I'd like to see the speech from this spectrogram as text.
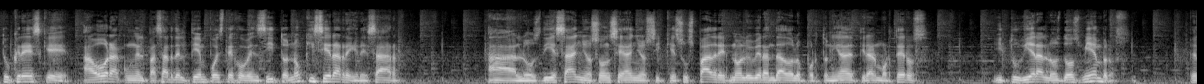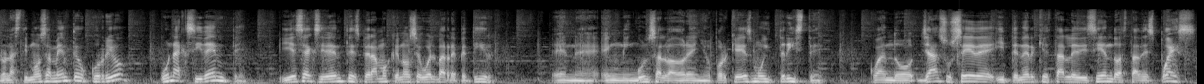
¿Tú crees que ahora, con el pasar del tiempo, este jovencito no quisiera regresar a los 10 años, 11 años y que sus padres no le hubieran dado la oportunidad de tirar morteros y tuviera los dos miembros? Pero lastimosamente ocurrió un accidente y ese accidente esperamos que no se vuelva a repetir en, eh, en ningún salvadoreño, porque es muy triste cuando ya sucede y tener que estarle diciendo hasta después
